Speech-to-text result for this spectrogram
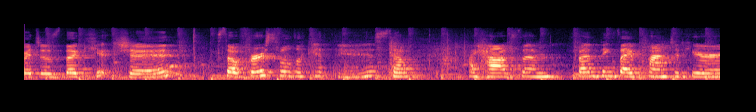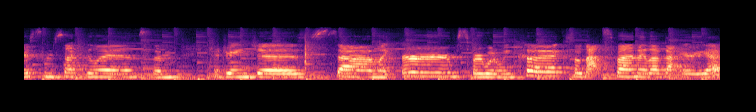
Which is the kitchen. So first we'll look at this. So I have some fun things I planted here, some succulents, some hydrangeas, some like herbs for when we cook. So that's fun, I love that area.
